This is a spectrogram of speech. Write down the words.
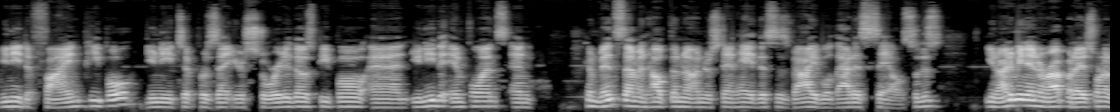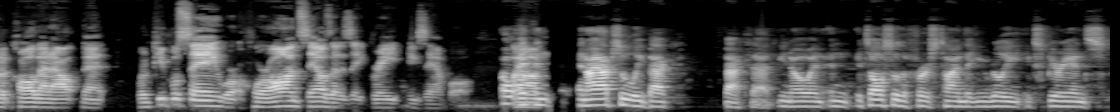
you need to find people, you need to present your story to those people, and you need to influence and convince them and help them to understand, hey, this is valuable. That is sales. So this, you know, I didn't mean to interrupt, but I just wanted to call that out that when people say we're, we're in sales, that is a great example. Oh, um, and, and I absolutely back back that you know and, and it's also the first time that you really experience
